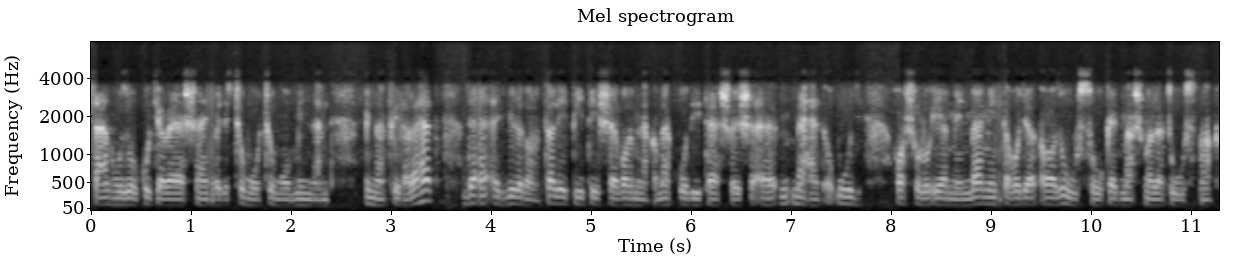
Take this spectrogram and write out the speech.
szánhúzó kutya verseny, vagy egy csomó-csomó minden, mindenféle lehet, de egy birodalom felépítése, valaminek a meghódítása is eh, mehet úgy hasonló élményben, mint ahogy az úszók egymás mellett úsznak.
